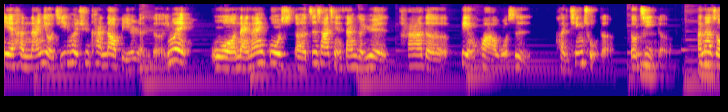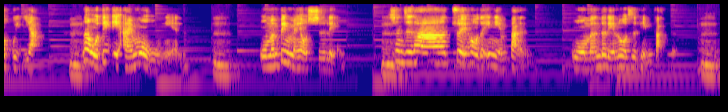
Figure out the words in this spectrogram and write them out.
也很难有机会去看到别人的，因为我奶奶过世，呃，自杀前三个月她的变化我是很清楚的，都记得。她、嗯、那时候不一样，嗯，那我弟弟挨默五年，嗯，我们并没有失联，嗯，甚至他最后的一年半。我们的联络是频繁的，嗯，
